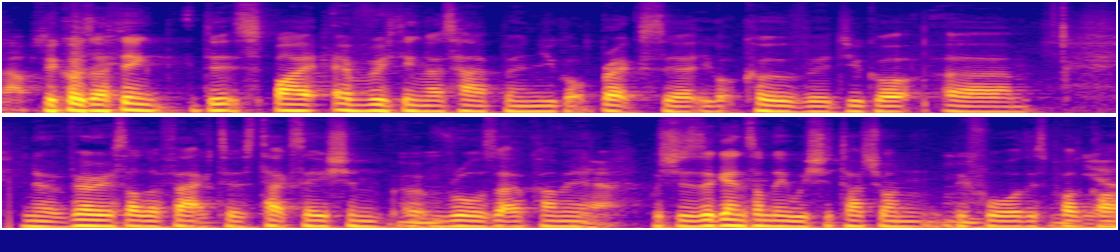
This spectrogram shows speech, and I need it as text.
absolutely. Because I think despite everything that's happened, you've got Brexit, you've got COVID, you've got um, you know various other factors, taxation uh, Mm. rules that have come in, Yeah. which is again something we should touch on Mm. before this podcast Yeah.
